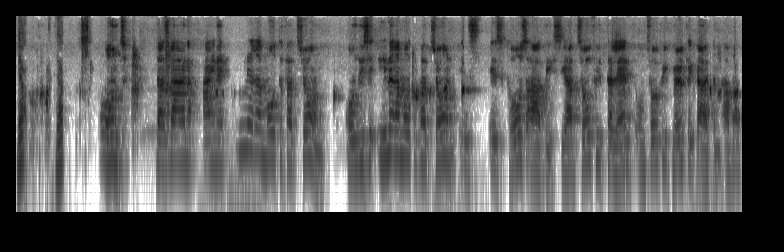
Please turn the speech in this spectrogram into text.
Ja, ja. Und das war eine, eine innere Motivation. Und diese innere Motivation ist, ist großartig. Sie hat so viel Talent und so viele Möglichkeiten, aber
